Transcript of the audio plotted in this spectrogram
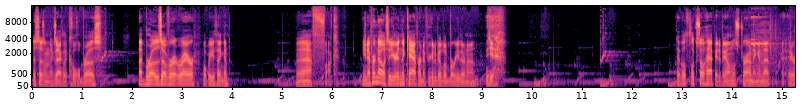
This isn't exactly cool, bros. My bros over at Rare, what were you thinking? Ah, fuck. You never know until you're in the cavern if you're gonna be able to breathe or not. Yeah. They both look so happy to be almost drowning in that air.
